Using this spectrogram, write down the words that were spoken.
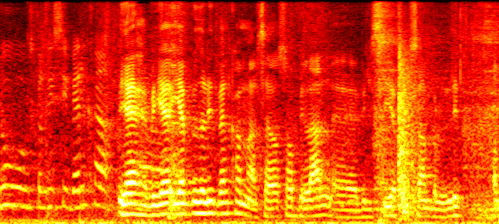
nu skal du lige sige velkommen. Ja, men jeg, jeg byder lidt velkommen, altså, og så Bilal øh, vil sige for eksempel lidt om,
